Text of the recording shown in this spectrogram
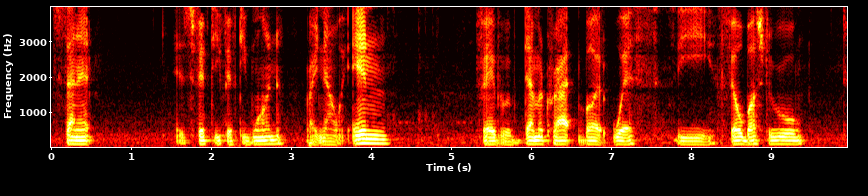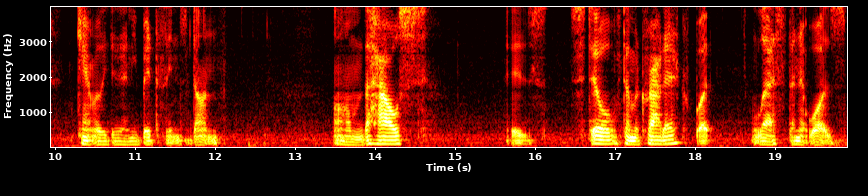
Senate is 50 51 right now in favor of Democrat, but with the filibuster rule, can't really get any big things done. Um, the House is still Democratic, but less than it was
